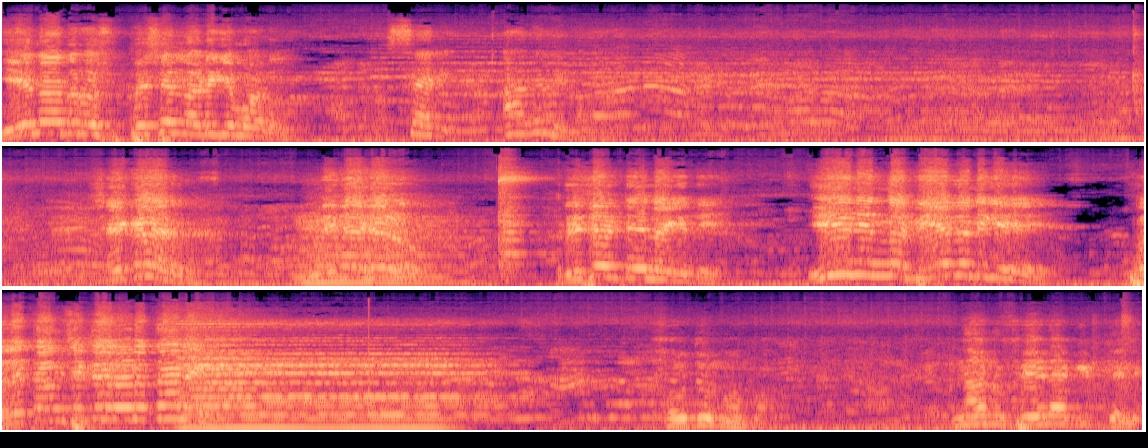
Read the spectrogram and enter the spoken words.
ಏನಾದರೂ ಸ್ಪೆಷಲ್ ಅಡಿಗೆ ಮಾಡು. ಸರಿ ಆಗಲಿ ಶೇಖರ್ ನಿಜ ಹೇಳು. ರಿಸಲ್ಟ್ ಏನಾಗಿದೆ? ಈ ನಿನ್ನ ವೇದನೆಗೆ ಫಲಿತಾಂಶ ಕಾರಣ ತಾನೆ. ಹೌದು ಮಾಮ. ನಾನು ಫೇಲ್ ಆಗಿದ್ದೇನೆ.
